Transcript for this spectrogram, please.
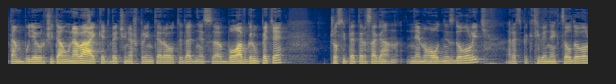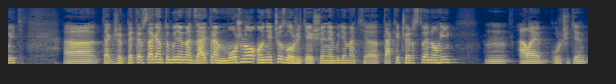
tam bude určitá únava, aj keď väčšina šprinterov teda dnes bola v grupete, čo si Peter Sagan nemohol dnes dovoliť, respektíve nechcel dovoliť. A, takže Peter Sagan to bude mať zajtra možno o niečo zložitejšie, nebude mať a, také čerstvé nohy, mm, ale určite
